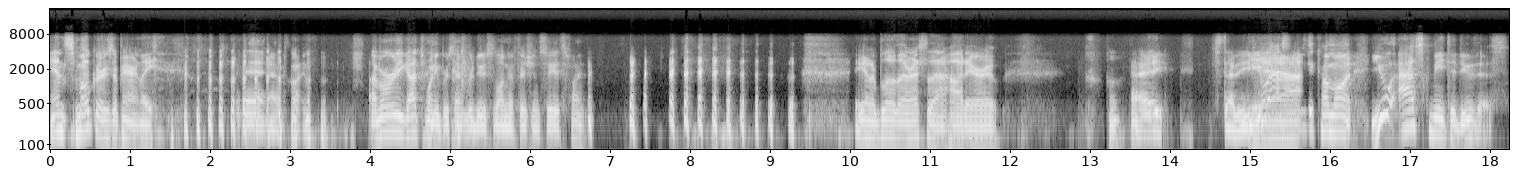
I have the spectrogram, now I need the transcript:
And smokers, apparently. yeah fine. I've already got 20 percent reduced lung efficiency. It's fine. You gotta blow the rest of that hot air out. hey steady. You Yeah. asked me to come on. You asked me to do this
